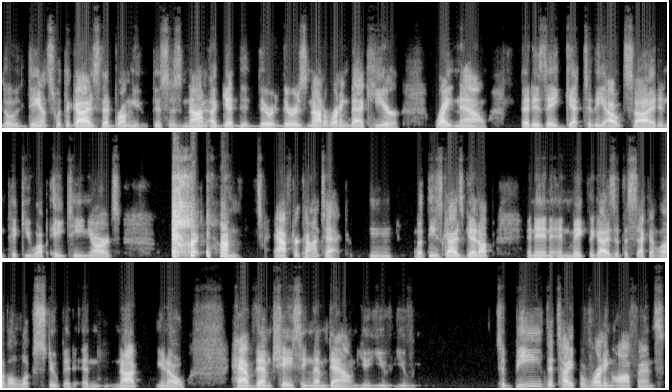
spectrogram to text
the dance with the guys that brung you. This is not a get. There there is not a running back here right now that is a get to the outside and pick you up 18 yards after contact. Mhm. Let these guys get up and in and make the guys at the second level look stupid and not you know have them chasing them down. You you you've to be the type of running offense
